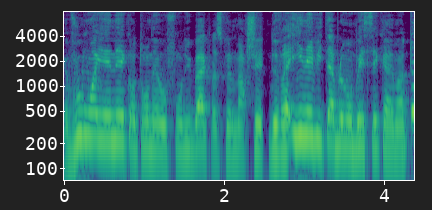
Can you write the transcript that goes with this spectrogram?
vous moyennez quand on est au fond du bac parce que le marché devrait inévitablement baisser quand même un tout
